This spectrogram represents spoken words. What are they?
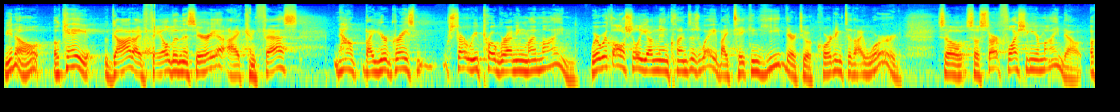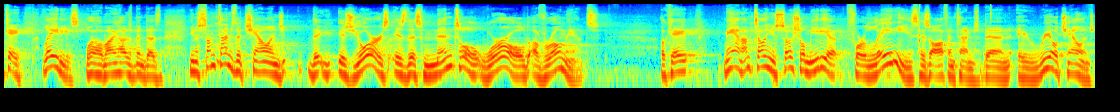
you know, okay, God, I've failed in this area. I confess. Now, by your grace, start reprogramming my mind. Wherewithal shall a young man cleanse his way? By taking heed thereto, according to thy word. So, so start flushing your mind out. Okay, ladies, well, my husband does. You know, sometimes the challenge that is yours is this mental world of romance. Okay, man, I'm telling you, social media for ladies has oftentimes been a real challenge.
